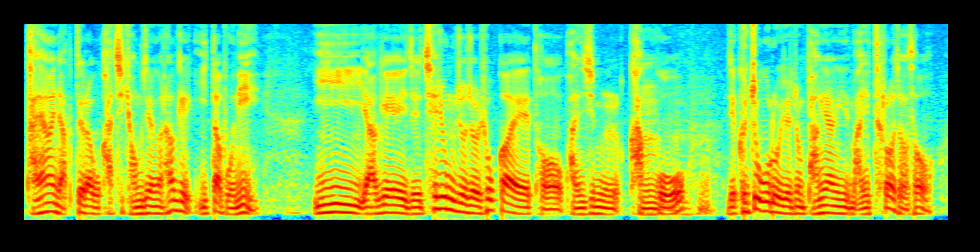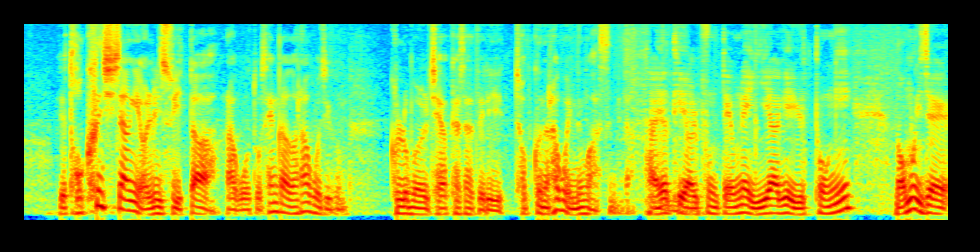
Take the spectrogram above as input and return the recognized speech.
다양한 약들하고 같이 경쟁을 하게 있다 보니 이 약의 이제 체중 조절 효과에 더 관심을 갖고 이제 그쪽으로 이제 좀 방향이 많이 틀어져서 더 큰 시장이 열릴 수 있다라고 또 생각을 하고 지금 글로벌 제약회사들이 접근을 하고 있는 것 같습니다. 다이어트 열풍 때문에 이 약의 유통이 너무 이제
